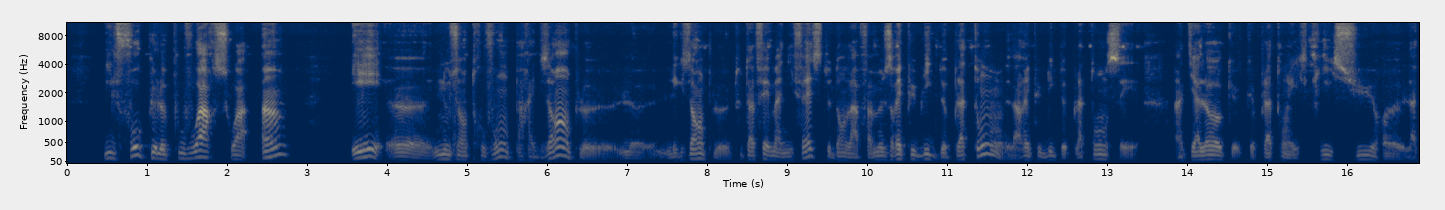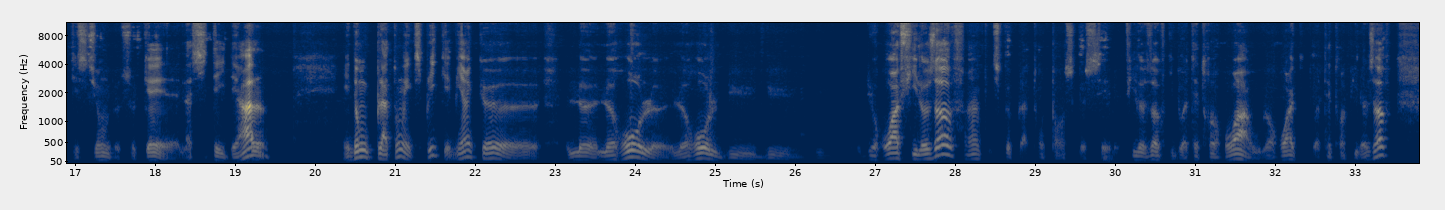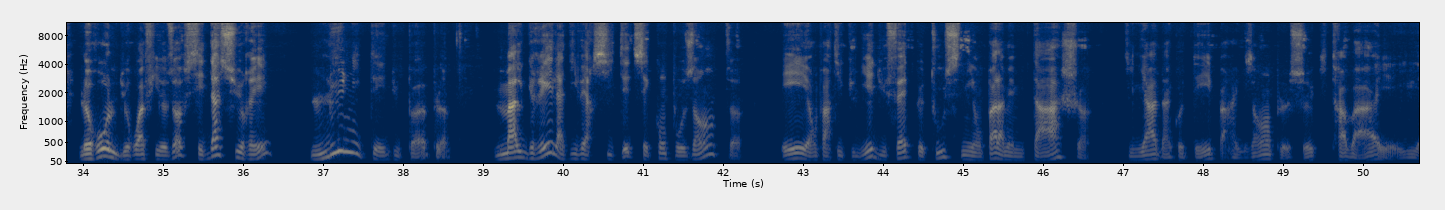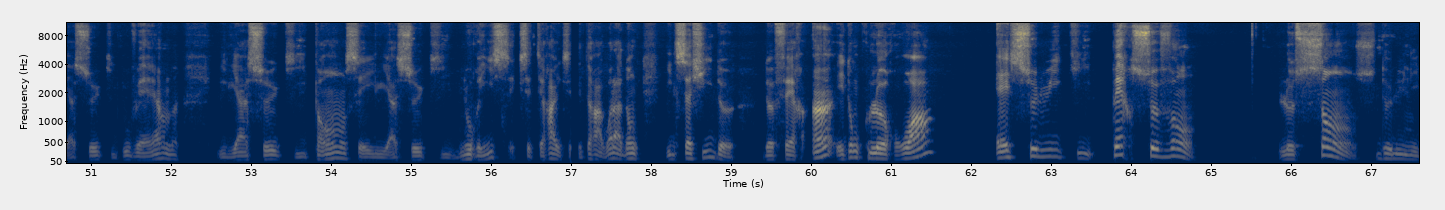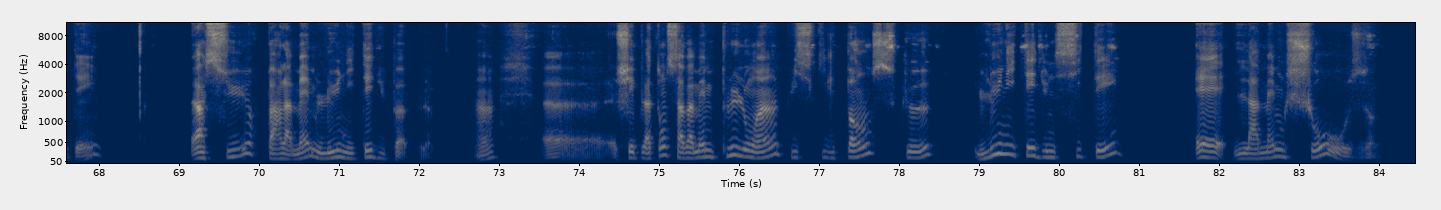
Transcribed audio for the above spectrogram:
il faut que le pouvoir soit un et euh, nous en trouvons, par exemple, l'exemple tout à fait manifeste dans la fameuse République de Platon. La République de Platon, c'est un dialogue que Platon écrit sur euh, la question de ce qu'est la cité idéale. Et donc Platon explique eh bien, que le, rôle, le rôle du, du roi philosophe, hein, puisque Platon pense que c'est le philosophe qui doit être roi ou le roi qui doit être philosophe, le rôle du roi philosophe, c'est d'assurer l'unité du peuple malgré la diversité de ses composantes et en particulier du fait que tous n'y ont pas la même tâche, qu'il y a d'un côté, par exemple, ceux qui travaillent, il y a ceux qui gouvernent, il y a ceux qui pensent et il y a ceux qui nourrissent, etc. etc. Voilà, donc il s'agit de, de faire un, et donc le roi est celui qui, percevant le sens de l'unité, assure par là même l'unité du peuple. Hein. Chez Platon, ça va même plus loin puisqu'il pense que l'unité d'une cité est la même chose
